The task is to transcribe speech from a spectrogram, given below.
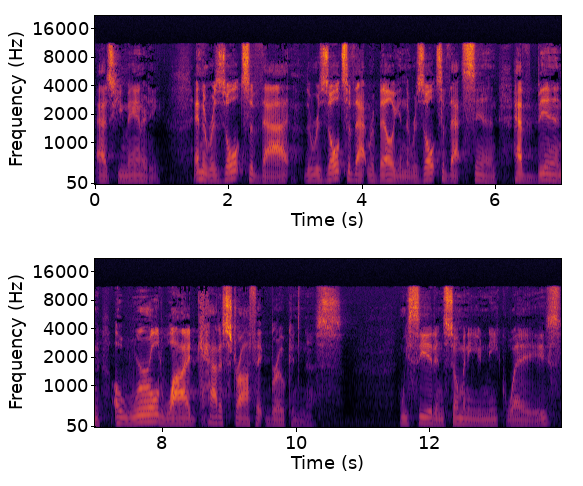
as humanity. And the results of that, the results of that rebellion, the results of that sin have been a worldwide catastrophic brokenness. We see it in so many unique ways.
